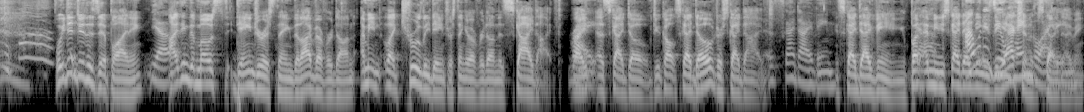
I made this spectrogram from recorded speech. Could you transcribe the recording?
we did do the zip lining. Yeah. I think the most dangerous thing that I've ever done, I mean, like truly dangerous thing I've ever done is skydived, right? Right. Uh, A skydove. Do you call it skydoved or skydived? Skydiving. skydiving. But I mean, skydiving is the action of skydiving.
